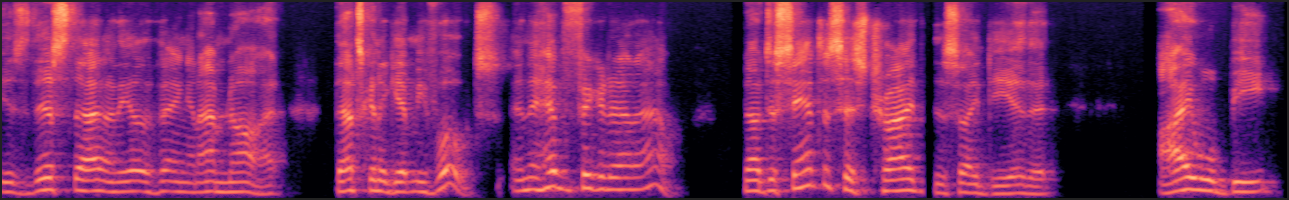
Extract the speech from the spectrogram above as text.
is this, that, and the other thing, and I'm not, that's going to get me votes. And they haven't figured that out. Now, DeSantis has tried this idea that I will beat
